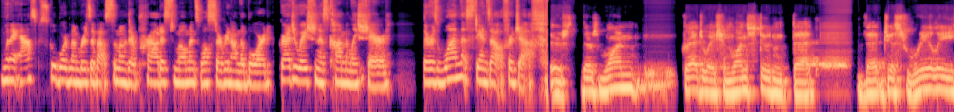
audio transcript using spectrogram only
When I ask school board members about some of their proudest moments while serving on the board, graduation is commonly shared. There is one that stands out for Jeff. There's there's one graduation, one student that that just really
